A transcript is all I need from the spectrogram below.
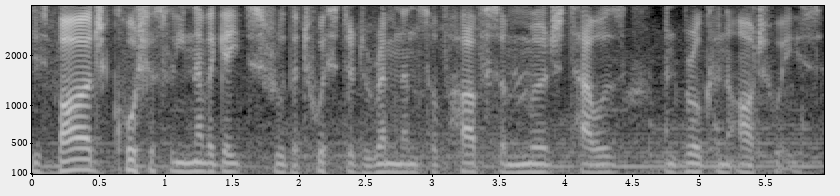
His barge cautiously navigates through the twisted remnants of half submerged towers and broken archways.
